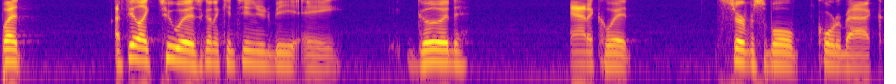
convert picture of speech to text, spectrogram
but I feel like Tua is going to continue to be a good, adequate, serviceable quarterback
